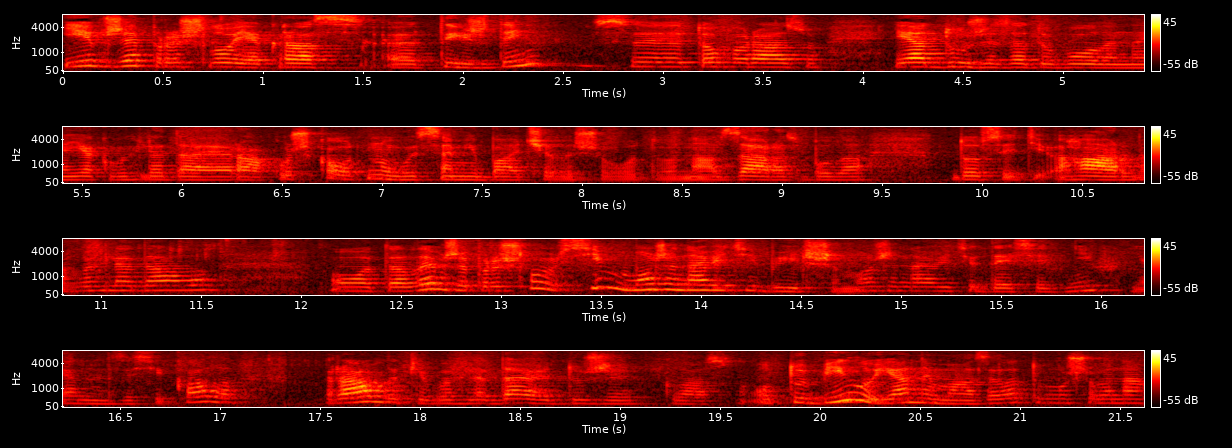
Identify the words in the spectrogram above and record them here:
І вже пройшло якраз е, тиждень з того разу. Я дуже задоволена, як виглядає ракушка. От, ну, ви самі бачили, що от вона зараз була досить гарно виглядала. От, але вже пройшло 7, може навіть і більше, може навіть і 10 днів, я не засікала. Равлики виглядають дуже класно. От ту білу я не мазала, тому що вона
